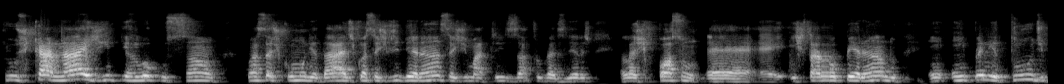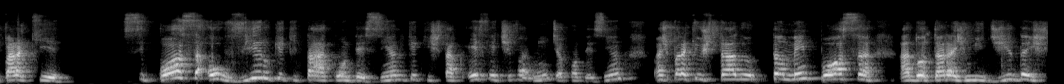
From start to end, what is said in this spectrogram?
que os canais de interlocução com essas comunidades, com essas lideranças de matrizes afro-brasileiras, elas possam é, é, estar operando em, em, plenitude para que se possa ouvir o que está acontecendo, o que, que está efetivamente acontecendo, mas para que o Estado também possa adotar as medidas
